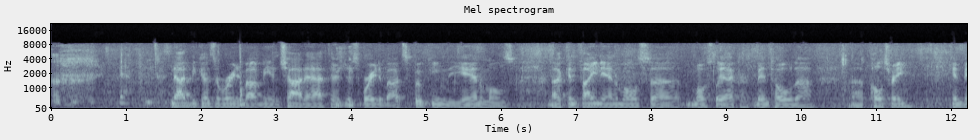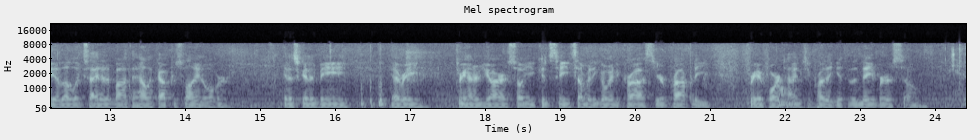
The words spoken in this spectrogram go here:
that. Not because they're worried about being shot at, they're just worried about spooking the animals. Uh, confined animals, uh, mostly I've been told uh, uh, poultry, can be a little excited about the helicopters flying over. And it's going to be every 300 yards, so you can see somebody going across your property three or four times before they get to the neighbors. So Okay.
